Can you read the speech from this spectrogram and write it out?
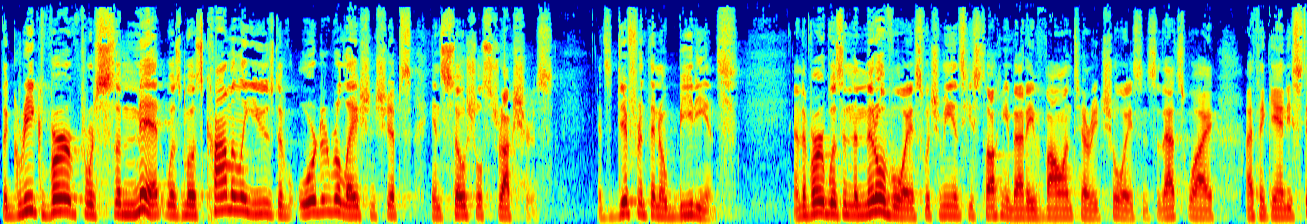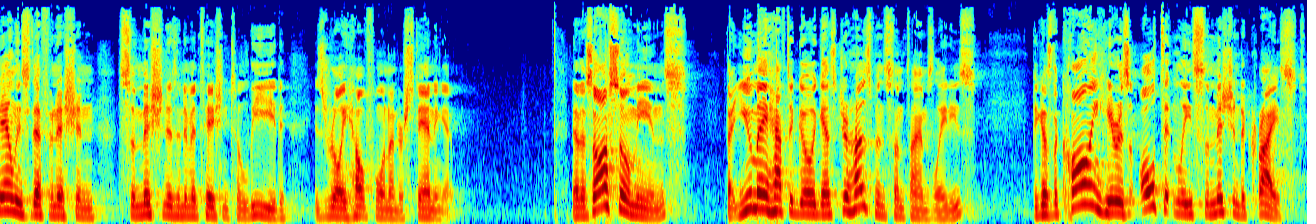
The Greek verb for submit was most commonly used of ordered relationships in social structures. It's different than obedience. And the verb was in the middle voice, which means he's talking about a voluntary choice. And so that's why I think Andy Stanley's definition, submission is an invitation to lead, is really helpful in understanding it. Now, this also means that you may have to go against your husband sometimes, ladies, because the calling here is ultimately submission to Christ.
